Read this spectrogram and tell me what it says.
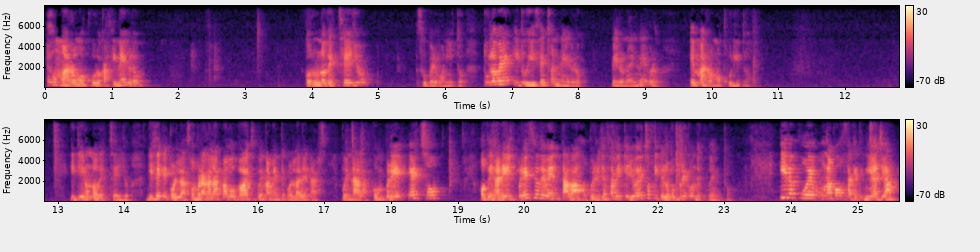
es un marrón oscuro casi negro, con unos destellos súper bonitos. Tú lo ves y tú dices, esto es negro, pero no es negro, es marrón oscurito. Y tiene unos destellos. Dice que con la sombra Galápagos va estupendamente con la de NARS. Pues nada, compré esto, os dejaré el precio de venta abajo, pero ya sabéis que yo esto sí que lo compré con descuento. Y después una cosa que tenía ya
